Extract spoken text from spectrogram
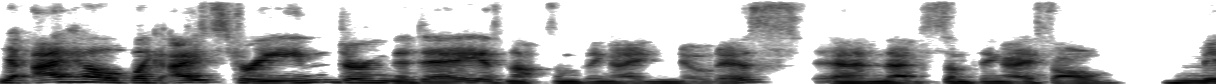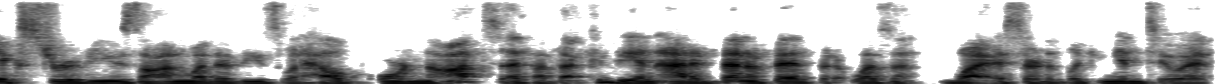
yeah, eye health, like eye strain during the day is not something I notice. And that's something I saw mixed reviews on whether these would help or not. I thought that could be an added benefit, but it wasn't why I started looking into it.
